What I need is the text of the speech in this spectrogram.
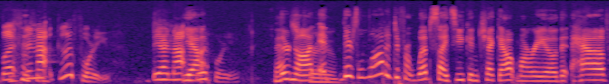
but they're not good for you. They are not Yeah. good for you. They're not. true. And there's a lot of different websites you can check out, Mario, that have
